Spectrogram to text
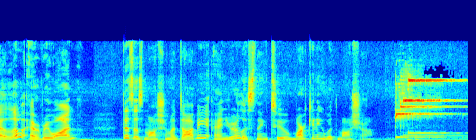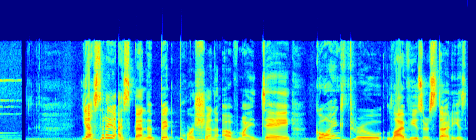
Hello, everyone. This is Masha Madavi, and you're listening to Marketing with Masha. Yesterday, I spent a big portion of my day going through live user studies,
